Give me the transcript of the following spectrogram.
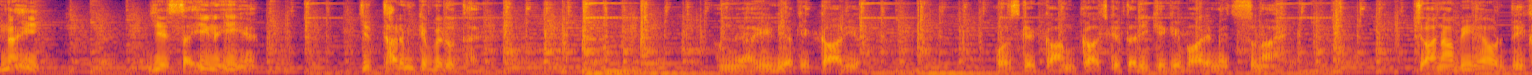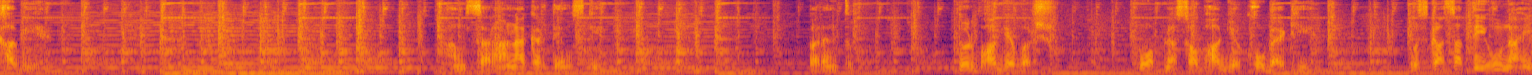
नहीं ये सही नहीं है। ये धर्म के विरुद्ध है। हमने अहिल्या के कार्य और उसके कामकाज के तरीके के बारे में सुना है, जाना भी है और देखा भी है। हम सराहना करते हैं उसकी। परंतु दुर्भाग्यवश, वो अपना सौभाग्य खो बैठी है। उसका सती होना ही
